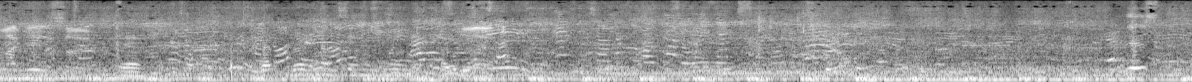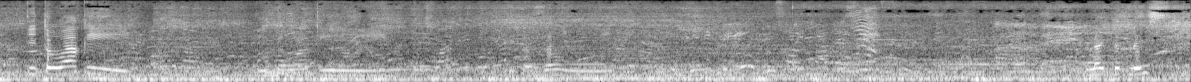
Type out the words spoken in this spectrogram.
Five years, so Yeah. Same as mine. Yes, Tito Waki. Tito Waki. Tito Zoe. You like the place?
